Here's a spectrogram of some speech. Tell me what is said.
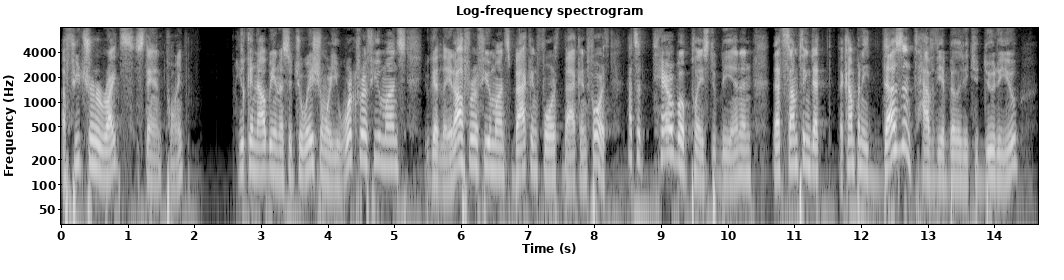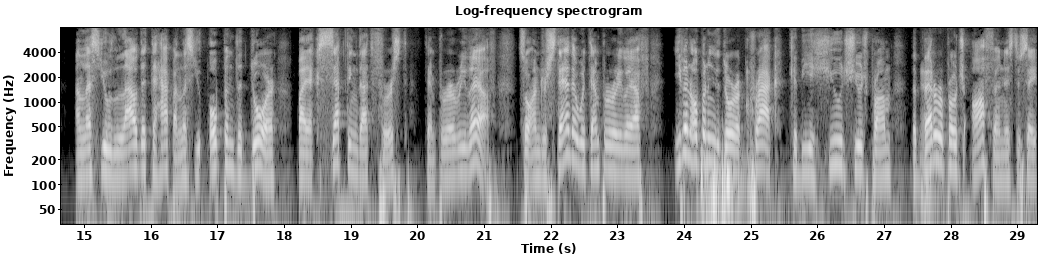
a future rights standpoint. You can now be in a situation where you work for a few months, you get laid off for a few months, back and forth, back and forth. That's a terrible place to be in, and that's something that the company doesn't have the ability to do to you unless you allowed it to happen, unless you opened the door by accepting that first temporary layoff. So understand that with temporary layoff, even opening the door a crack could be a huge, huge problem. The yeah. better approach often is to say,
